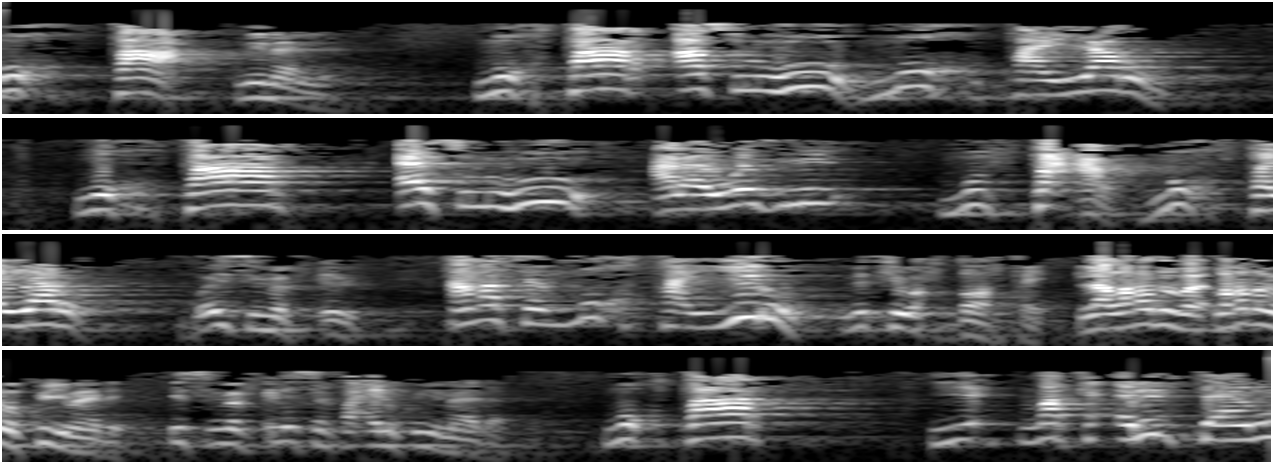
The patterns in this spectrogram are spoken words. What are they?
Mukhtaar mina le. Mukhtaar asluhu mukhtayarun mukhtaar asluhu calaa wasni muftacal mukhtayarun waa ism mafcuul amase mukhtayirun midkii wax doortay. Ila labaduba labadaba ku yimaadeen. Ism mafcuul ism faacil ku yimaada mukhtaar marka aliftaanu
